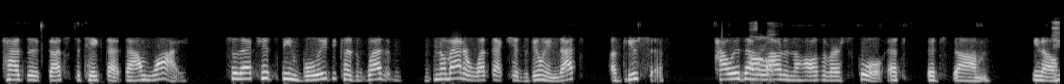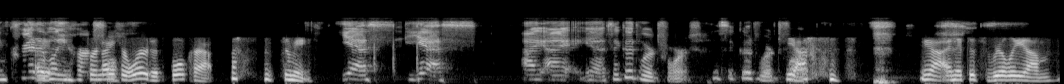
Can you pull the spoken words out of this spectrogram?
had the guts to take that down. Why? So that kid's being bullied because whether, no matter what that kid's doing, that's abusive. How is that oh. allowed in the halls of our school? It's it's um you know, incredibly it, hurtful. For nicer word, it's bullcrap to me. Yes, yes. I, I, yeah, it's a good word for it. It's a good word for yeah. it. yeah, and it just really, um,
